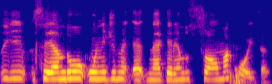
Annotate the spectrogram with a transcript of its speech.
e sendo unidimensional, né, querendo só uma coisa.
